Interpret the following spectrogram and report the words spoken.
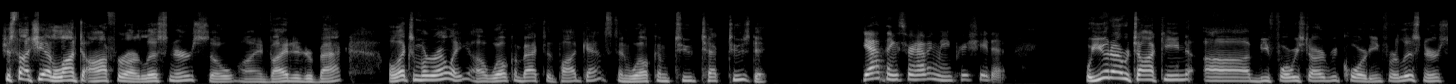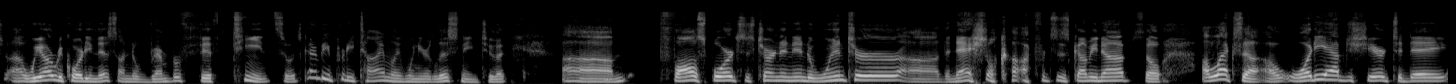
just thought she had a lot to offer our listeners. So I invited her back. Alexa Morelli, uh, welcome back to the podcast and welcome to Tech Tuesday. Yeah, thanks for having me. Appreciate it. Well, you and I were talking uh, before we started recording. For listeners, uh, we are recording this on November 15th. So it's going to be pretty timely when you're listening to it. Um, fall sports is turning into winter. Uh, the national conference is coming up. So, Alexa, uh, what do you have to share today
